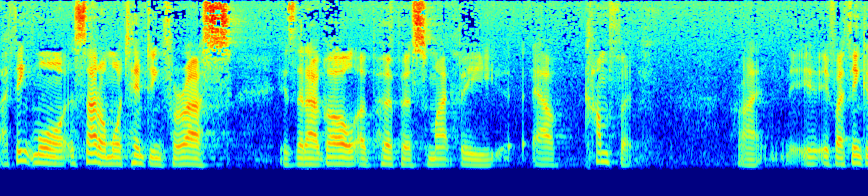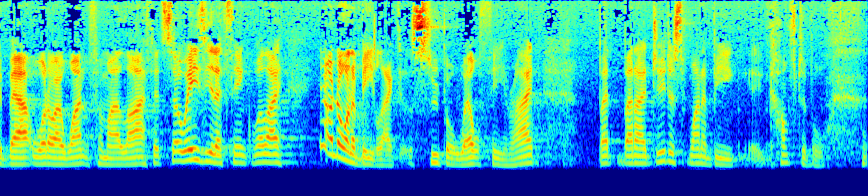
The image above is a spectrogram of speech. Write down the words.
I think more subtle, more tempting for us is that our goal or purpose might be our comfort. Right? If I think about what do I want for my life, it's so easy to think, well, I, you know, I don't want to be like super wealthy, right? But, but I do just want to be comfortable. uh,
